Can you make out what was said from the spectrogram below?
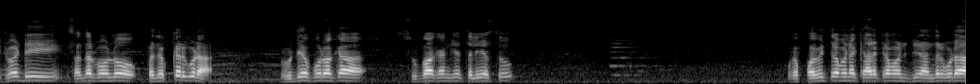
ఇటువంటి సందర్భంలో ప్రతి ఒక్కరు కూడా హృదయపూర్వక శుభాకాంక్షలు తెలియజేస్తూ ఒక పవిత్రమైన కార్యక్రమాన్ని అందరూ కూడా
